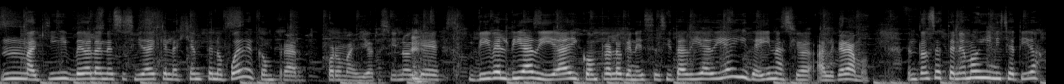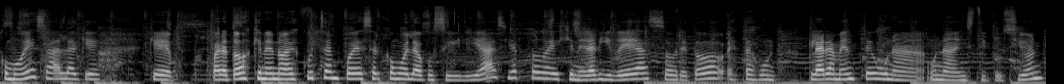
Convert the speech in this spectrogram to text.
mm, aquí veo la necesidad de que la gente no puede comprar por mayor, sino que vive el día a día y compra lo que necesita día a día y de ahí nació Algramo. Entonces tenemos iniciativas como esa, la que que para todos quienes nos escuchan puede ser como la posibilidad, ¿cierto?, de generar ideas, sobre todo esta es un, claramente una, una institución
